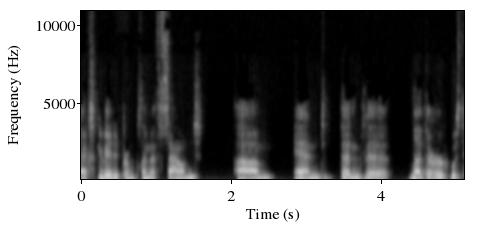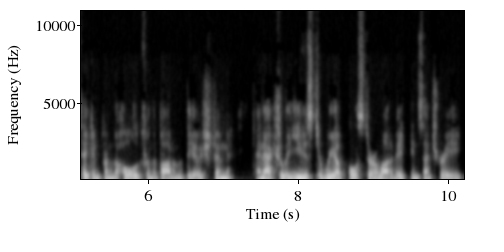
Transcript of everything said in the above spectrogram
excavated from Plymouth Sound. Um, and then the leather was taken from the hold from the bottom of the ocean and actually used to reupholster a lot of 18th century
